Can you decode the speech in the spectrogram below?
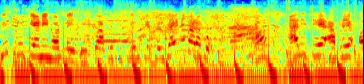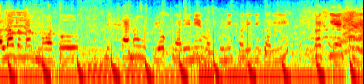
વીસ રૂપિયાની નોટ લઈશું. તો આપણે સિત્તેર રૂપિયા થઈ જાય ને બાળકો? આ રીતે આપણે અલગ અલગ નોટો સિક્કાનો ઉપયોગ કરીને વસ્તુની ખરીદી કરી શકીએ છીએ.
